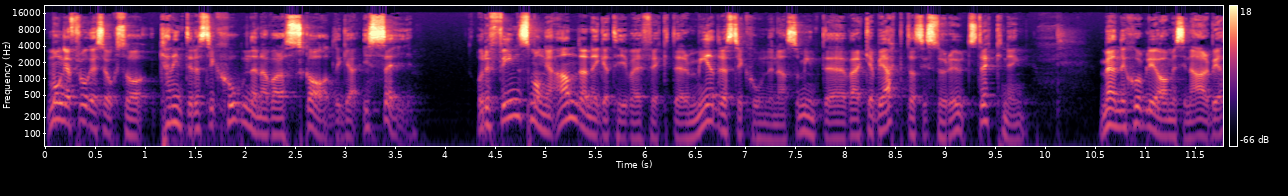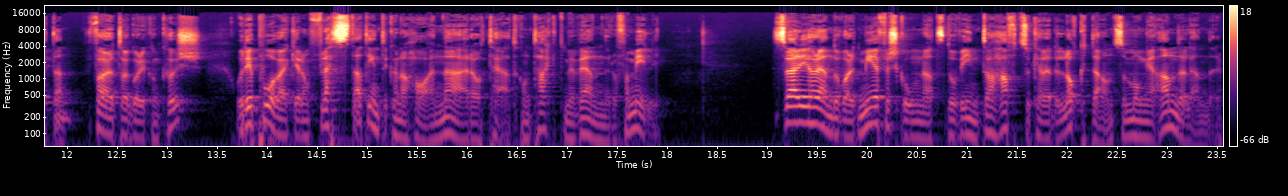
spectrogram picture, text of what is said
Många frågar sig också, kan inte restriktionerna vara skadliga i sig? Och det finns många andra negativa effekter med restriktionerna som inte verkar beaktas i större utsträckning. Människor blir av med sina arbeten, företag går i konkurs och det påverkar de flesta att inte kunna ha en nära och tät kontakt med vänner och familj. Sverige har ändå varit mer förskonat då vi inte har haft så kallade lockdowns som många andra länder.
